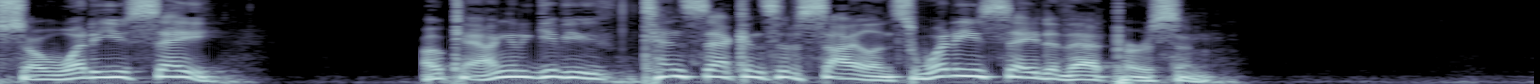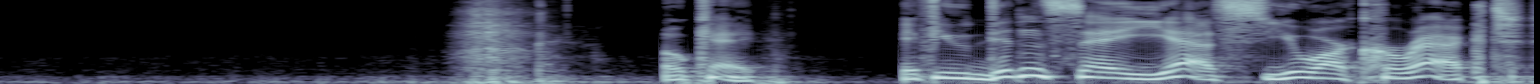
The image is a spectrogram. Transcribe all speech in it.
So, what do you say? Okay, I'm going to give you 10 seconds of silence. What do you say to that person? Okay, if you didn't say yes, you are correct,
